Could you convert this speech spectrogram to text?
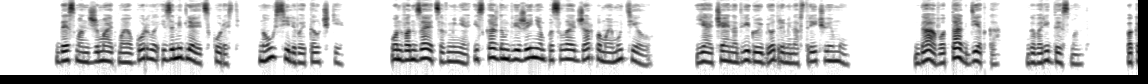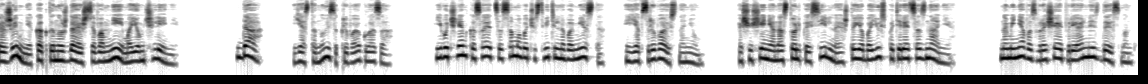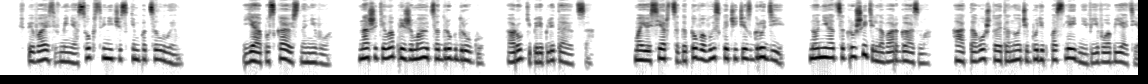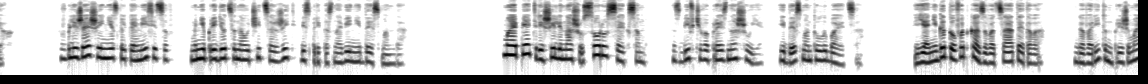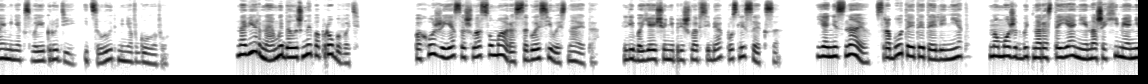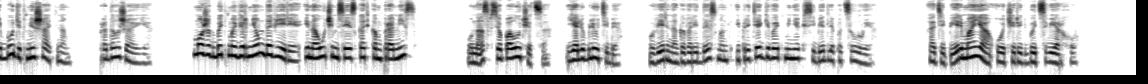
Десмонд сжимает мое горло и замедляет скорость, но усиливает толчки. Он вонзается в меня и с каждым движением посылает жар по моему телу. Я отчаянно двигаю бедрами навстречу ему. «Да, вот так, детка», — говорит Десмонд. Покажи мне, как ты нуждаешься во мне и моем члене». «Да». Я стану и закрываю глаза. Его член касается самого чувствительного места, и я взрываюсь на нем. Ощущение настолько сильное, что я боюсь потерять сознание. Но меня возвращает в реальность Десмонд, впиваясь в меня собственническим поцелуем. Я опускаюсь на него. Наши тела прижимаются друг к другу, а руки переплетаются. Мое сердце готово выскочить из груди, но не от сокрушительного оргазма, а от того, что эта ночь будет последней в его объятиях. В ближайшие несколько месяцев мне придется научиться жить без прикосновений Десмонда. Мы опять решили нашу ссору сексом, сбивчиво произношу я, и Десмонд улыбается. «Я не готов отказываться от этого», — говорит он, прижимая меня к своей груди и целует меня в голову. «Наверное, мы должны попробовать», Похоже, я сошла с ума, раз согласилась на это. Либо я еще не пришла в себя после секса. Я не знаю, сработает это или нет, но, может быть, на расстоянии наша химия не будет мешать нам. Продолжаю я. Может быть, мы вернем доверие и научимся искать компромисс? У нас все получится. Я люблю тебя, уверенно говорит Десмонд и притягивает меня к себе для поцелуя. А теперь моя очередь быть сверху.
